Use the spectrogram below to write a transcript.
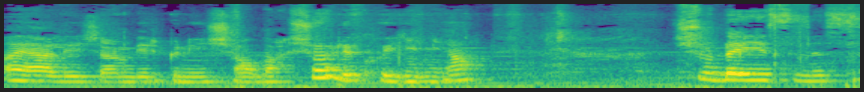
ayarlayacağım bir gün inşallah. Şöyle koyayım ya. Şurada iyisiniz.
